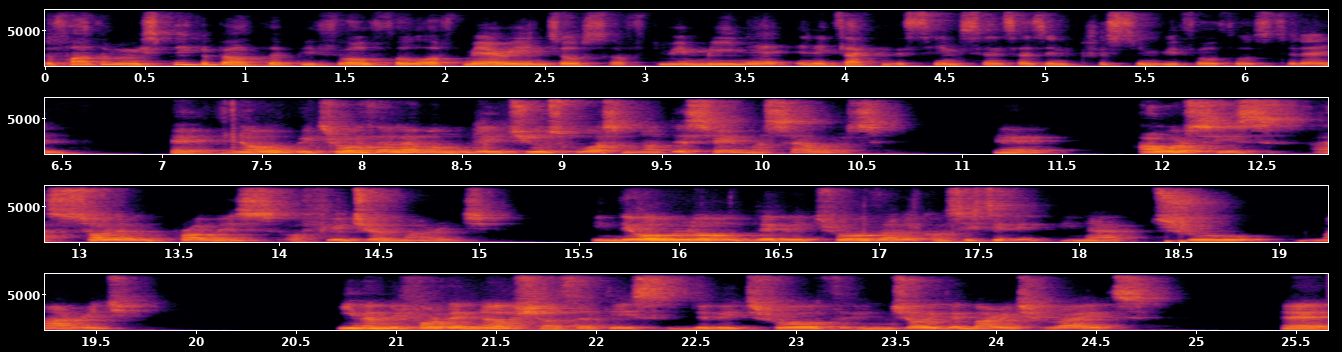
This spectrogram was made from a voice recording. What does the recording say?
So, Father, when we speak about the betrothal of Mary and Joseph, do we mean it in exactly the same sense as in Christian betrothals today? Uh, no, betrothal among the Jews was not the same as ours. Uh, ours is a solemn promise of future marriage. In the old law, the betrothal consisted in a true marriage even before the nuptials, that is, the betrothed enjoyed the marriage rights, uh,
